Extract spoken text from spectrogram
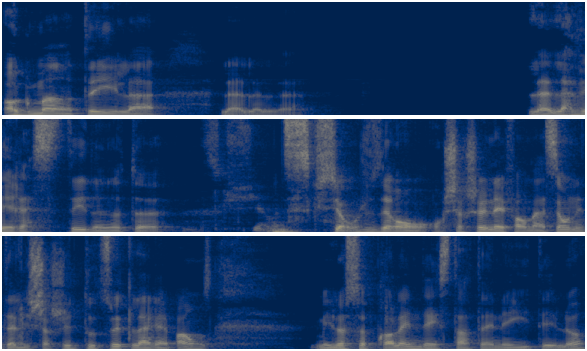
augmenter la, la, la, la, véracité de notre discussion. Je veux dire, on, cherchait une information, on est allé chercher tout de suite la réponse. Mais là, ce problème d'instantanéité-là,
